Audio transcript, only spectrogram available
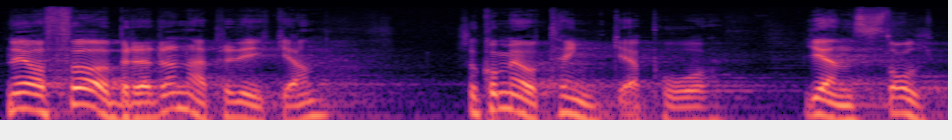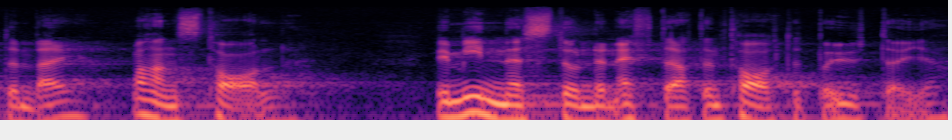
När jag förberedde den här predikan så kom jag att tänka på Jens Stoltenberg och hans tal vid minnesstunden efter attentatet på Utöja.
